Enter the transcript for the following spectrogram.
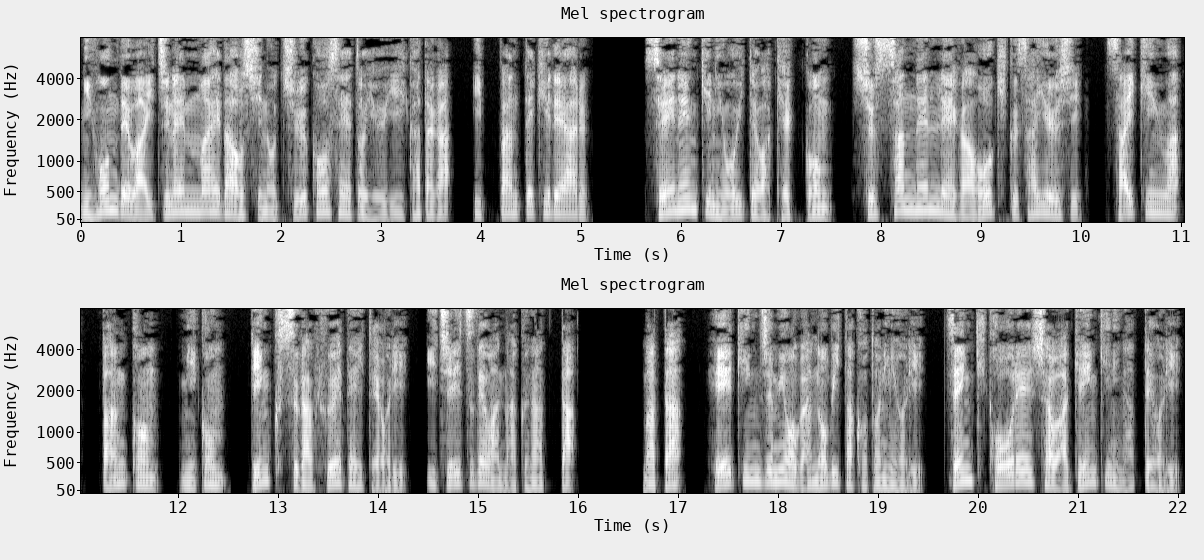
日本では1年前倒しの中高生という言い方が一般的である。青年期においては結婚、出産年齢が大きく左右し、最近は、晩婚、未婚、リンクスが増えていており、一律ではなくなった。また、平均寿命が伸びたことにより、前期高齢者は元気になっており、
